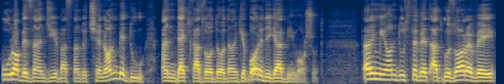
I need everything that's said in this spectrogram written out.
او را به زنجیر بستند و چنان به دو اندک غذا دادند که بار دیگر بیمار شد. در این میان دوست بدعتگذار وی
